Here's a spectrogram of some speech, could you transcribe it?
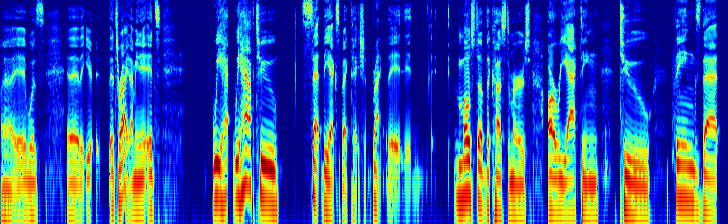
uh, it was. Uh, the, you're- it's right. I mean, it, it's we ha- we have to set the expectation. Right. It- most of the customers are reacting to things that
